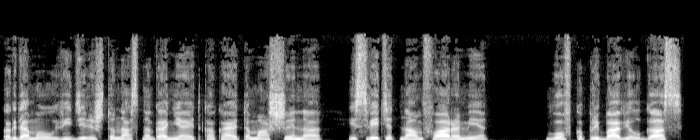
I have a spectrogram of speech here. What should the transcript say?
Когда мы увидели, что нас нагоняет какая-то машина и светит нам фарами, Вовка прибавил газ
